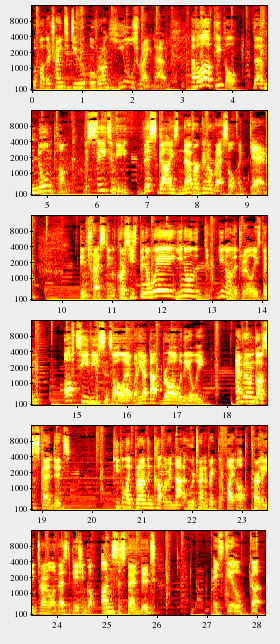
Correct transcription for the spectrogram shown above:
with what they're trying to do over on Heels right now. I have a lot of people that have known Punk that say to me, this guy's never gonna wrestle again. Interesting, of course, he's been away. You know the you know the drill. He's been off TV since All Out when he had that brawl with the Elite. Everyone got suspended. People like Brandon Cutler and that who were trying to break the fight up per the internal investigation got unsuspended. Ace Steel got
